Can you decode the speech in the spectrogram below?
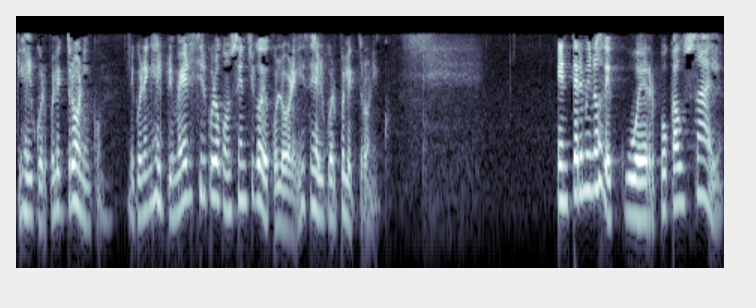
que es el cuerpo electrónico. Recuerden es el primer círculo concéntrico de colores, ese es el cuerpo electrónico. En términos de cuerpo causal,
